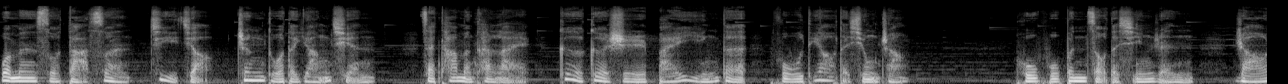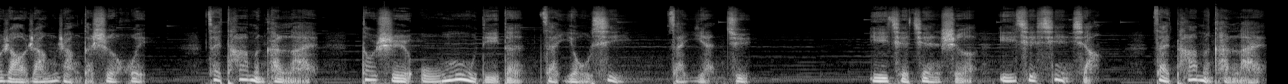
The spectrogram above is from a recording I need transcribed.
我们所打算计较。争夺的洋钱，在他们看来，个个是白银的浮雕的胸章；仆仆奔走的行人，扰扰攘攘的社会，在他们看来，都是无目的的在游戏，在演剧。一切建设，一切现象，在他们看来，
